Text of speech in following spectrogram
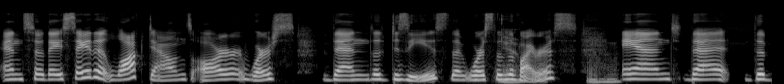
And so they say that lockdowns are worse than the disease, that worse than yeah. the virus, mm-hmm. and that the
